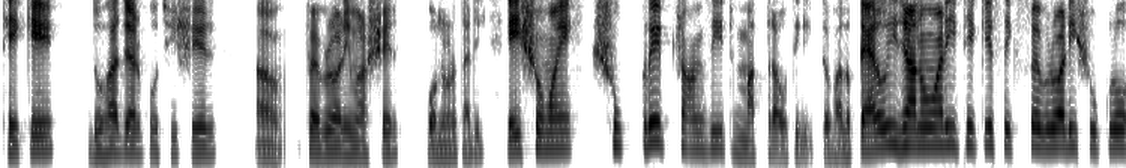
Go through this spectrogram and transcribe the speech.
থেকে দু হাজার পঁচিশের ফেব্রুয়ারি মাসের পনেরো তারিখ। এই সময়ে শুক্রের ট্রানজিট মাত্রা অতিরিক্ত ভালো। তেরোই জানুয়ারি থেকে সিক্স ফেব্রুয়ারি শুক্র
